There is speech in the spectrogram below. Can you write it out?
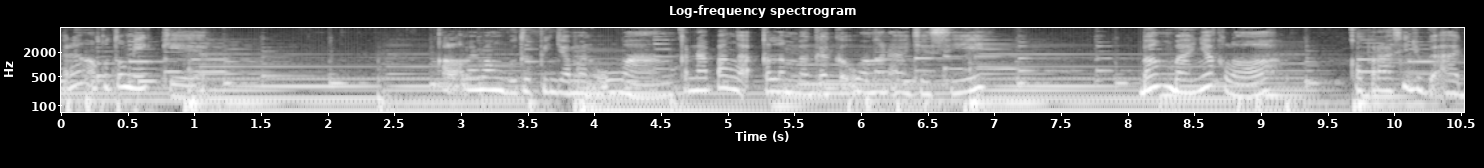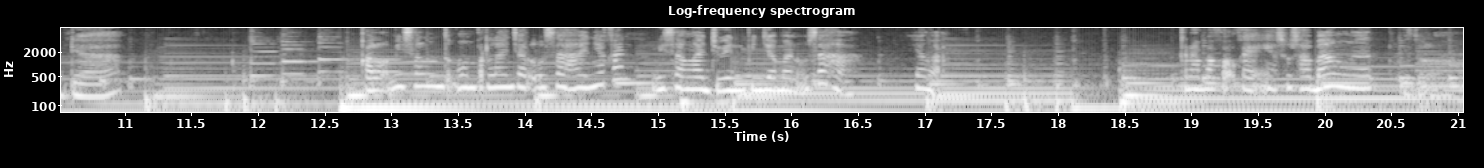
kadang aku tuh mikir kalau memang butuh pinjaman uang kenapa nggak ke lembaga keuangan aja sih? Bank banyak loh koperasi juga ada. Kalau misal untuk memperlancar usahanya kan bisa ngajuin pinjaman usaha ya nggak kenapa kok kayaknya susah banget gitu loh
